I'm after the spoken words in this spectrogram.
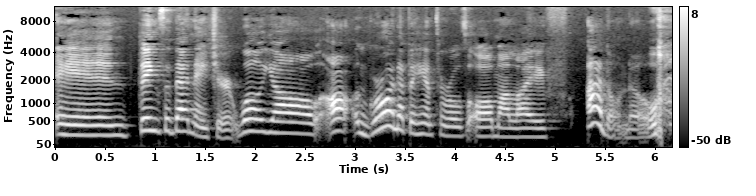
and things of that nature. Well, y'all, all, growing up in Hampton Roads all my life, I don't know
